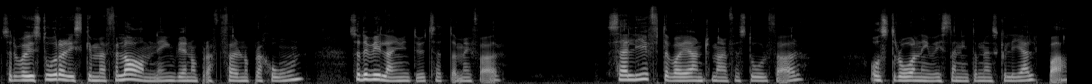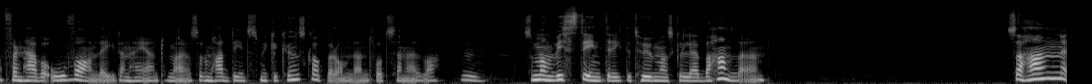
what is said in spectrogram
Så det var ju stora risker med förlamning vid en för en operation. Så det ville han ju inte utsätta mig för. Cellgifter var hjärntumören för stor för. Och strålning visste han inte om den skulle hjälpa, för den här var ovanlig, den här hjärntumören, så de hade inte så mycket kunskaper om den 2011. Mm. Så man visste inte riktigt hur man skulle behandla den. Så han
